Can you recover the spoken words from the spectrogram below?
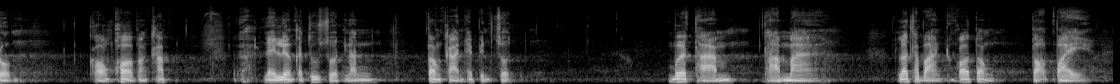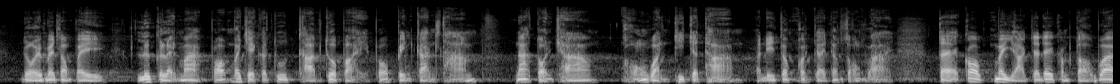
รมณ์ของข้อบังคับ ในเรื่องกระทู้สดนั้นต้องการให้เป็นสด เมื่อถามถามมารัฐบาลก็ต้องตอบไป โดยไม่ต้องไป ลึกอะไรมาก เพราะไม่ใช่กระทู้ถามทั่วไป เพราะเป็นการถามณตอนเช้าของวันที่จะถาม อันนี้ต้องเข้าใจทั้งสองฝ่าย แต่ก็ไม่อยากจะได้คำตอบว่า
